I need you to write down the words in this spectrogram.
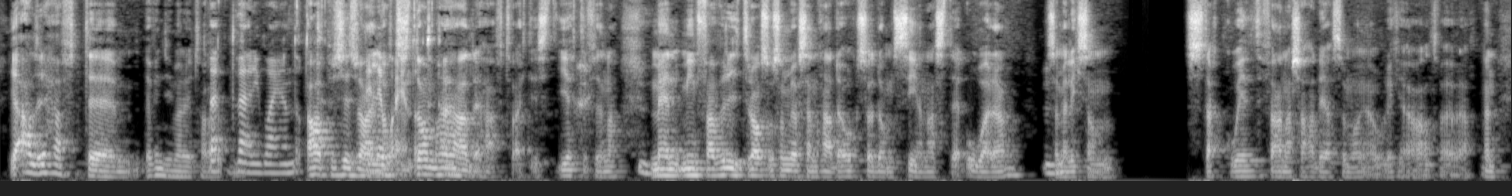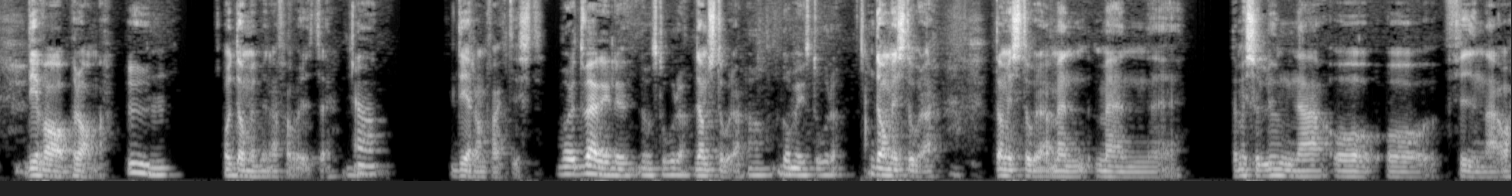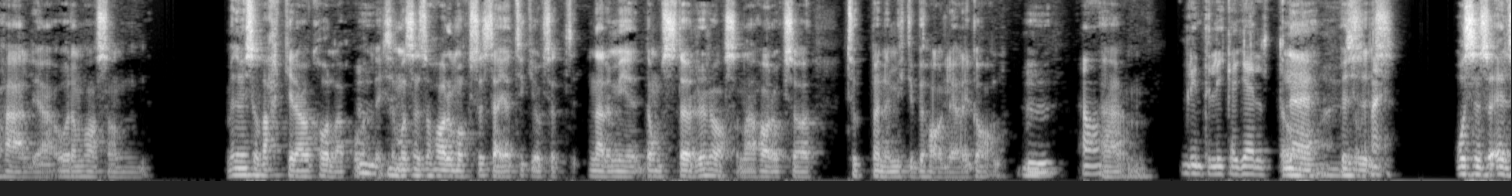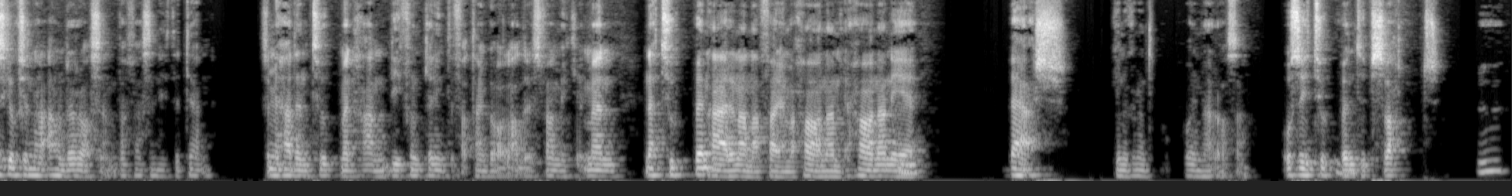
jag har aldrig haft... Eh, jag vet inte hur man uttalar det. Dvärg Wyandotte. Ja, precis. Eller Wyandotte. Wyandotte, De har jag ja. aldrig haft faktiskt. Jättefina. Mm. Men min favoritras och som jag sen hade också de senaste åren. Mm. Som jag liksom stuck with. För annars hade jag så många olika och allt var överallt. Men det var Brahma. Mm. Och de är mina favoriter. Ja. Det är de faktiskt. Var det dvärg eller de stora? De stora. Ja, de är ju stora. De är stora. De är stora men, men eh, de är så lugna och, och fina och härliga och de har sån men de är så vackra att kolla på Mm. liksom. Och sen så har de också så här, jag tycker också att när de är de större raserna har också tuppen en mycket behagligare gal. Mm. ja. Ehm, Blir inte lika hjält. Och... nej, precis. nej. Och sen så älskar jag också den här andra rasen, vad fasen heter den? Som jag hade en tupp men han, det funkar inte för att han gal alldeles för mycket. Men när tuppen är en annan färg än vad hönan är, hönan är Mm. beige. Nu kommer jag inte på den här rasen. Och så är tuppen typ svart. Mm.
